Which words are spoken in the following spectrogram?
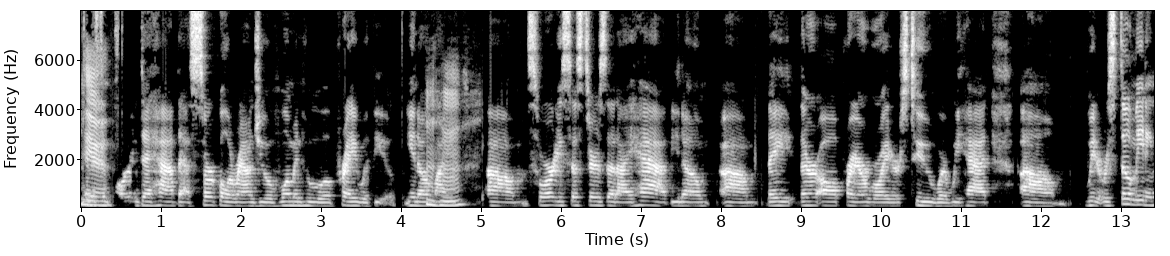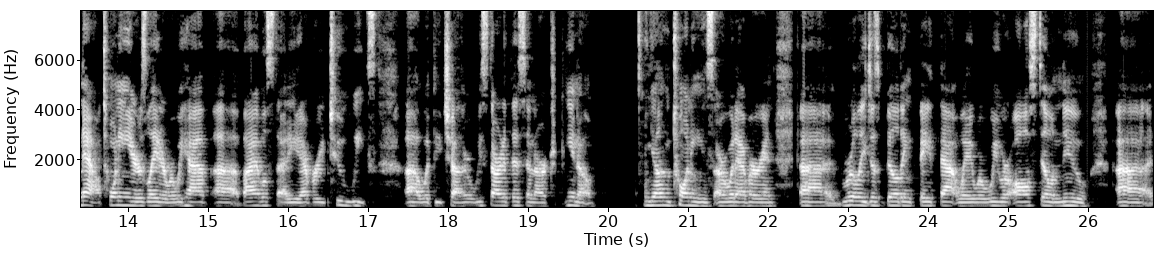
And Yes. it's important to have that circle around you of women who will pray with you. You know, my Mhm. um, sorority sisters that I have, you know, um, they they're all prayer warriors too. Where we had, um, we're still meeting now, twenty years later, where we have a Bible study every two weeks uh, with each other. We started this in our, you know, young 20s or whatever and uh, really just building faith that way where we were all still new uh,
